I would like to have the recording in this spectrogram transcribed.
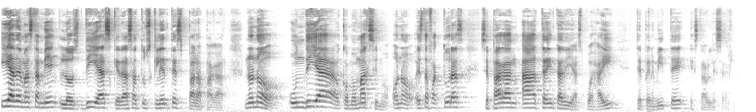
Y además también los días que das a tus clientes para pagar. No, no, un día como máximo. O no, estas facturas se pagan a 30 días. Pues ahí te permite establecerlo.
